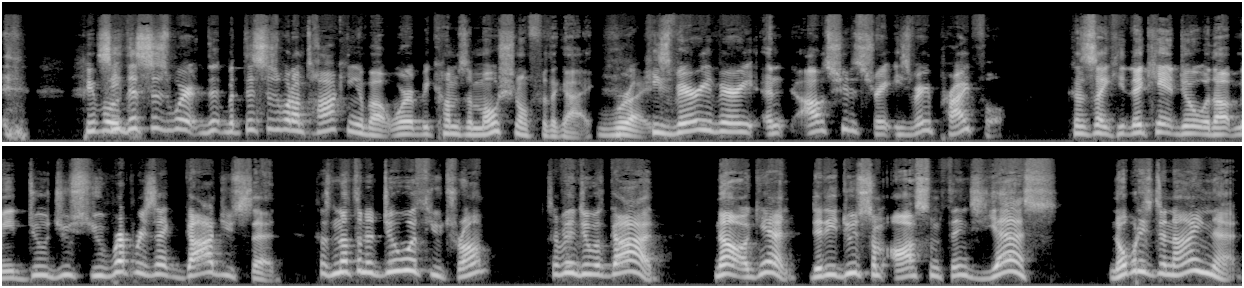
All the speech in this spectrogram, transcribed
people See, this is where, th- but this is what I'm talking about, where it becomes emotional for the guy. right. He's very, very, and I'll shoot it straight. He's very prideful because like they can't do it without me, dude. You you represent God. You said it has nothing to do with you, Trump. It's everything to do with God. Now, again, did he do some awesome things? Yes, nobody's denying that.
